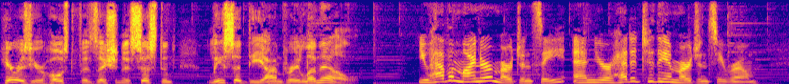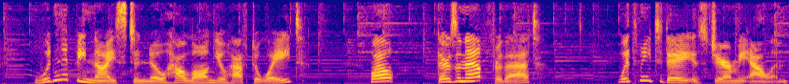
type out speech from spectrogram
Here is your host, physician assistant, Lisa DeAndre Linnell. You have a minor emergency and you're headed to the emergency room. Wouldn't it be nice to know how long you'll have to wait? Well, there's an app for that. With me today is Jeremy Allen,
